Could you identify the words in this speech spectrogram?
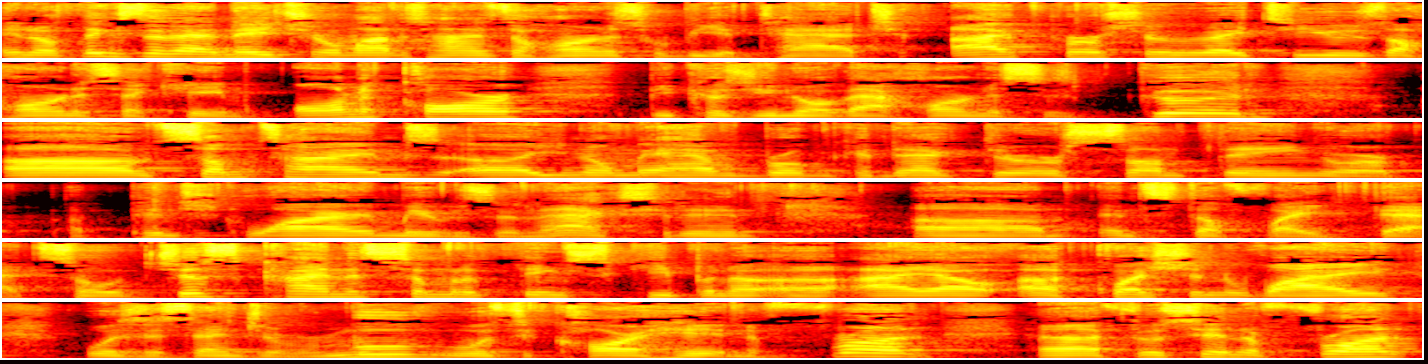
you know, things of that nature. A lot of times the harness will be attached. I personally like to use the harness that came on a car because you know that harness is good. Uh, sometimes, uh, you know, may have a broken connector or something or a pinched wire, maybe it's an accident um, and stuff like that. So just kind of some of the things to keep an uh, eye out. A question, why was this engine removed? Was the car hit in the front? Uh, if it was hit in the front,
